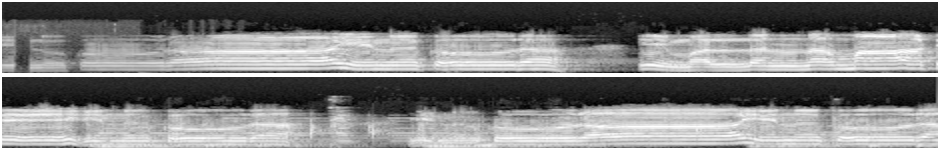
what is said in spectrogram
ఇనుకోరా ఇనుకోరా ఈ మల్లన్న మాటే ఇనుకోరా. ఇనుకోరా ఇనుకోరా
